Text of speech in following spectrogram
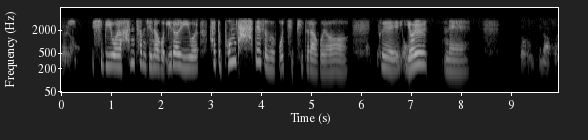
맞아요. 12월 한참 지나고 1월, 2월, 하여튼 봄 다 돼서 그 꽃이 피더라고요. 그 또- 열, 네. 또 지나서.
